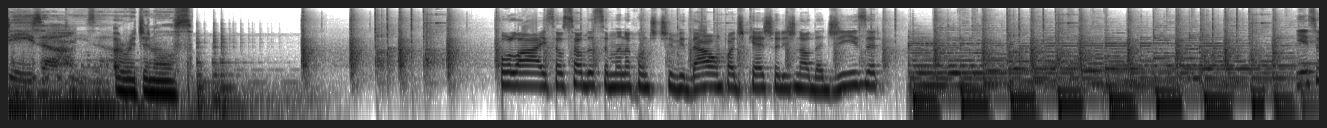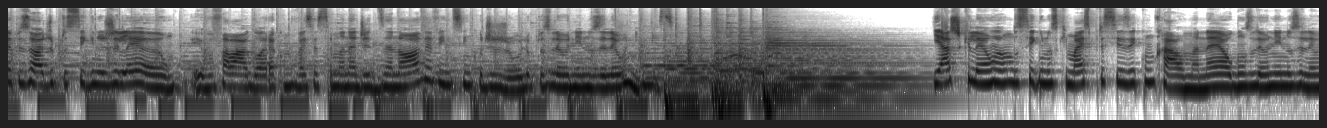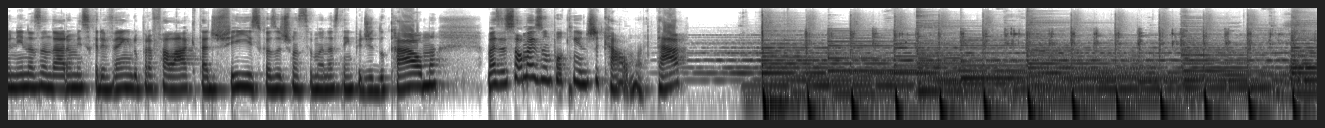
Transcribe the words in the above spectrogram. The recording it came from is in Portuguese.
Deezer Originals. Olá, esse é o Céu da Semana Contitividade, um podcast original da Deezer. E esse é o episódio para o signo de Leão. Eu vou falar agora como vai ser a semana de 19 a 25 de julho para os leoninos e leoninas. E acho que Leão é um dos signos que mais precisa ir com calma, né? Alguns leoninos e leoninas andaram me escrevendo para falar que tá difícil, que as últimas semanas têm pedido calma, mas é só mais um pouquinho de calma, tá?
